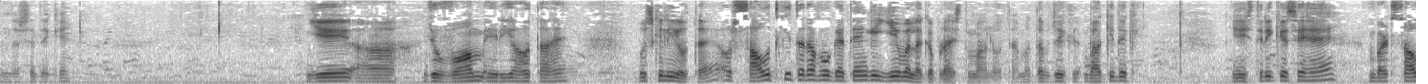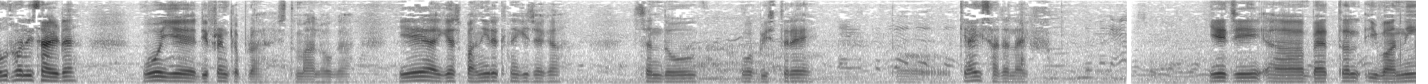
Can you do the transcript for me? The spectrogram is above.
अंदर से देखें। ये जो वार्म एरिया होता है, उसके लिए होता है। और साउथ की तरफ़ वो कहते हैं कि ये वाला कपड़ा इस्तेमाल होता है। मतलब बाकी देखें। ये इस तरीके से है बट साउथ वाली साइड है। वो ये डिफरेंट कपड़ा इस्तेमाल होगा। ये आई गेस पानी रखने की जगह, संदूक, वो बिस्तरे तो क्या ही सादा लाइफ ये जी बैतल ईवानी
